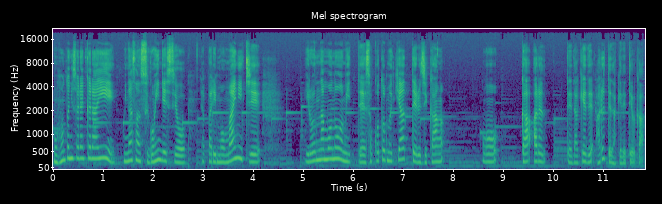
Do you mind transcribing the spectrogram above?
もう本当にそれくらい皆さんすごいんですよ。やっぱりもう毎日いろんなものを見てそこと向き合ってる時間をがあるってだけであるってだけでっていうかも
